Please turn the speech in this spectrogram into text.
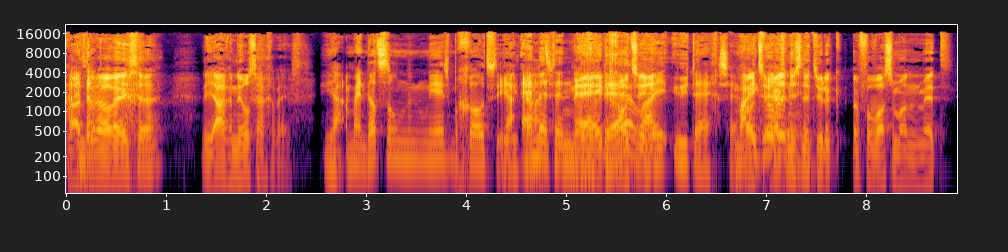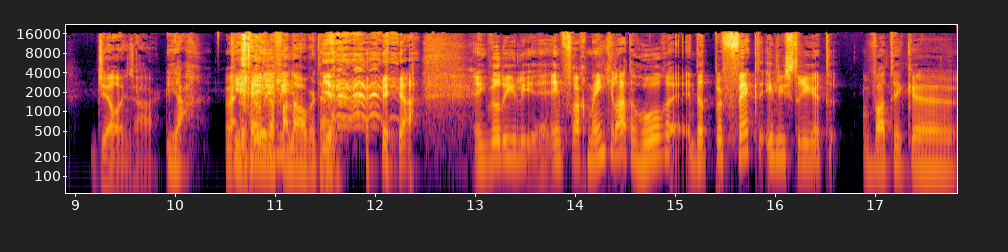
laten we dat- wel wezen... De jaren nul zijn geweest. Ja, maar dat is nog niet eens mijn grootste ja. irritatie. En met een Nee, de DD grootste waar je u tegen zegt. Maar ik wilde- is natuurlijk een volwassen man met gel in zijn haar. Ja. Maar die gele van Albert Heijn. ja. Ik wilde jullie een fragmentje laten horen dat perfect illustreert wat ik, eh, eh,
